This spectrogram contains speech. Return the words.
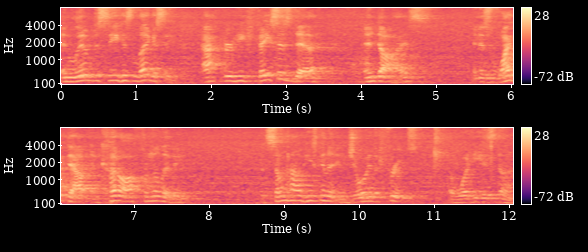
and live to see his legacy after he faces death and dies and is wiped out and cut off from the living. But somehow he's going to enjoy the fruits of what he has done.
